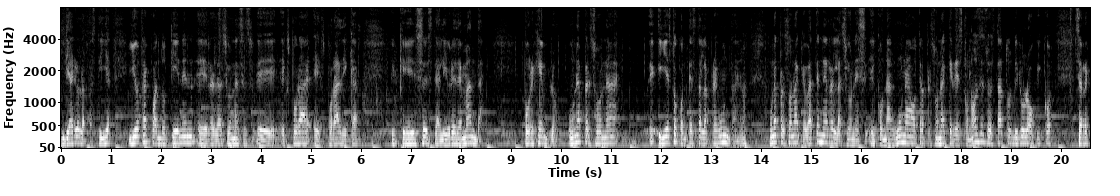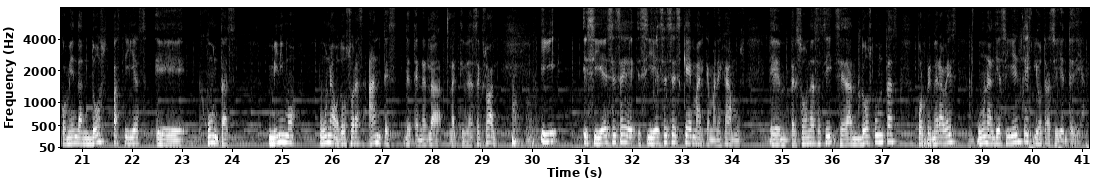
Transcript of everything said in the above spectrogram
diario la pastilla, y otra cuando tienen relaciones esporádicas que es este, a libre demanda. Por ejemplo, una persona, eh, y esto contesta la pregunta. Una persona que va a tener relaciones eh, con alguna otra persona que desconoce su estatus virológico, se recomiendan dos pastillas eh, juntas, mínimo una o dos horas antes de tener la, actividad sexual. Y, si, es ese, si es ese esquema el que manejamos, en personas así se dan dos juntas por primera vez, una al día siguiente y otra al siguiente día.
